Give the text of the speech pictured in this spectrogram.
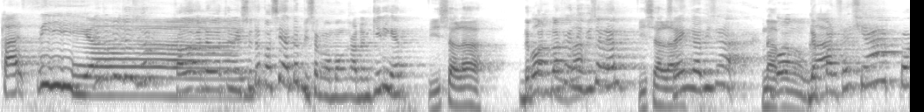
kasihan Kalau Anda waktu wisuda pasti Anda bisa ngomong kanan kiri kan? Bisa lah. Depan Gua belakang enggak. juga bisa kan? Bisa lah. Saya nggak bisa. Enggak. Depan saya siapa?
